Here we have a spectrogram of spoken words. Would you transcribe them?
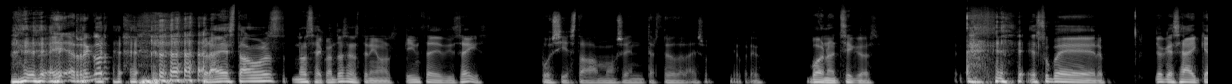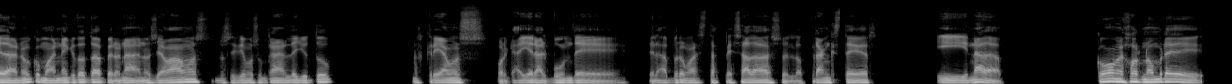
¿Eh? ¿Récord? pero ahí estábamos, no sé, ¿cuántos años teníamos? ¿15, 16? Pues sí, estábamos en tercero de la ESO, yo creo. Bueno, chicos, es súper, yo que sé, ahí queda, ¿no? Como anécdota, pero nada, nos llamábamos, nos hicimos un canal de YouTube, nos creíamos, porque ahí era el boom de, de las bromas estas pesadas, los pranksters, y nada, como mejor nombre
